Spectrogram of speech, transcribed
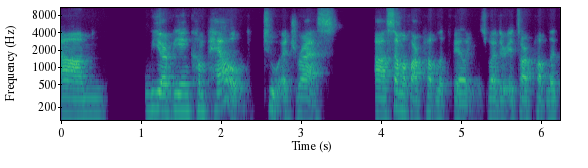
um, we are being compelled to address uh, some of our public failures, whether it's our public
